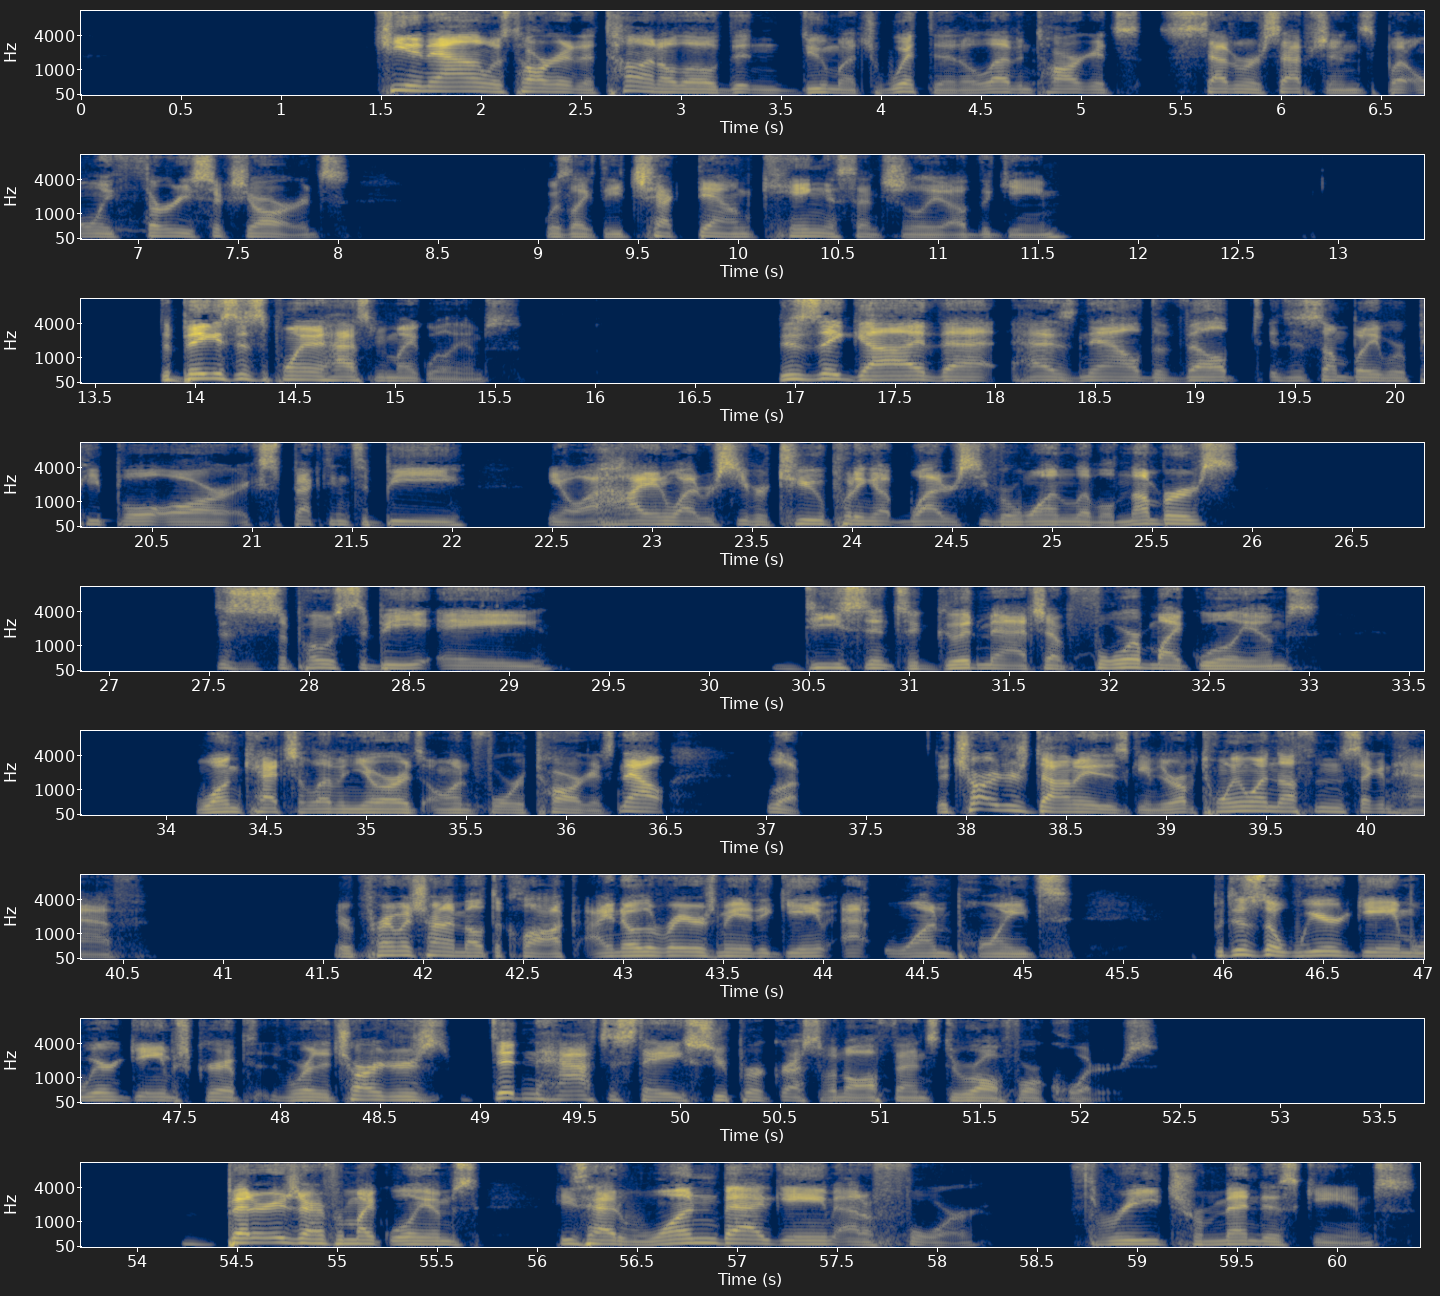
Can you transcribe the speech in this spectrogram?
Keenan Allen was targeted a ton, although didn't do much with it. 11 targets, seven receptions, but only 36 yards. Was like the check down king, essentially, of the game. The biggest disappointment has to be Mike Williams. This is a guy that has now developed into somebody where people are expecting to be, you know, a high end wide receiver two, putting up wide receiver one level numbers. This is supposed to be a decent to good matchup for Mike Williams. One catch, 11 yards on four targets. Now, look, the Chargers dominated this game. They're up 21 nothing in the second half. They're pretty much trying to melt the clock. I know the Raiders made it a game at one point. But this is a weird game, a weird game script where the Chargers didn't have to stay super aggressive on offense through all four quarters. Better is there for Mike Williams. He's had one bad game out of four, three tremendous games.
